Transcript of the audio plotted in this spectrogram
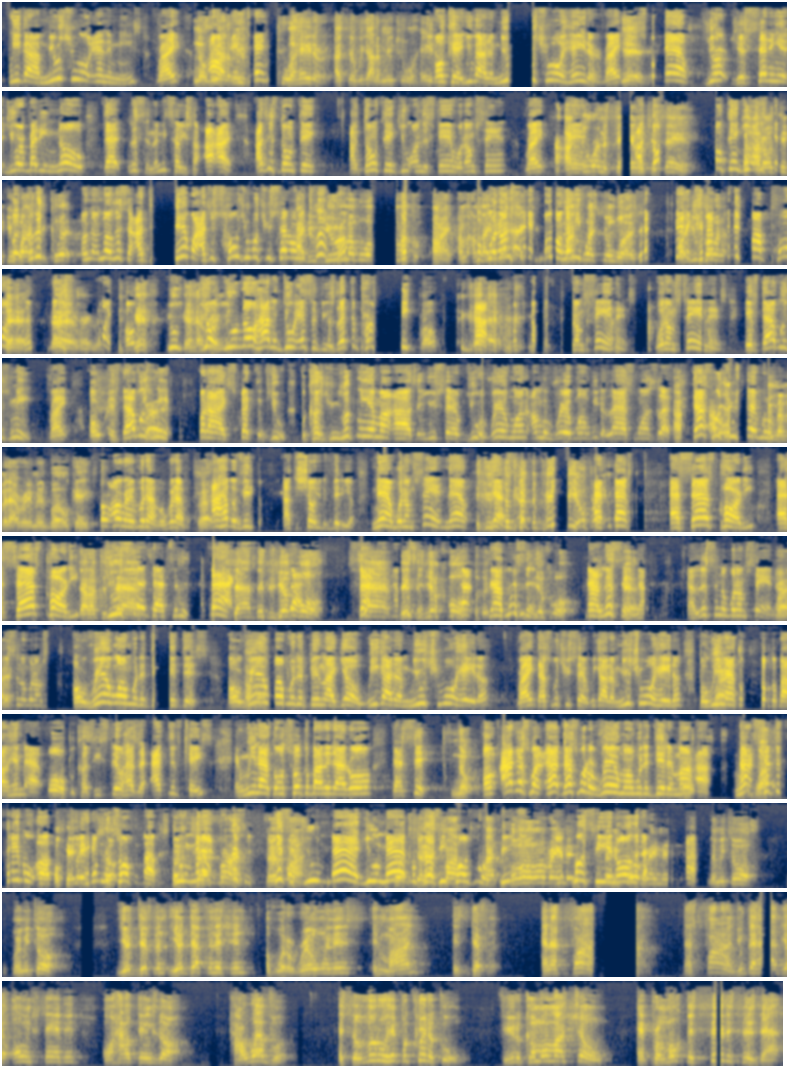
we got mutual enemies, right? no, we Uh, got a mutual then- hater. I said we got a mutual hater. Okay, you got a mutual hater, right? Yeah. So now you're you're setting it. You already know that. Listen, let me tell you something. I I, I just don't think I don't think you understand what I'm saying, right? I, I do understand I what you're saying. don't think you. I don't think you but- watched but the clip. Oh no, no, listen, I did what I just told you what you said on I, the do clip, you bro. remember what my qu- all right? I'm, I'm not What I'm saying- you. hold on, my let me- question was, me are you can going? I finish my point? Ahead. Let me finish ahead, my Raymond. point, bro. You, ahead, yo, Raymond. you know how to do interviews. Let the person speak, bro. Ahead, what I'm saying is, what I'm saying is, if that was me, right? Or if that was me, Right. What I expect of you, because you looked me in my eyes and you said you a real one, I'm a real one, we the last ones left. I- That's I what you said when remember that, Raymond, but okay. Oh, all right, whatever, whatever. Right. I have a video. I can show you the video. Now, what I'm saying now, You yes, still got the video, at Raymond? Sav's, at Sav's party, at Sav's party, Shout out to you said that to me. Facts. Sab, this is your fault. Facts. Sab, Now this listen. is your fault. Now- now listen. is your fault. Now listen. Yeah. Now, now listen to what I'm saying. Now Right. listen to what I'm saying. A real one would have did this. A real Uh-huh. one would have been like, "Yo, we got a mutual hater." Right? That's what you said. We got a mutual hater, but we're Right. not going to talk about him at all because he still has an active case, and we're not going to talk about it at all. That's it. Nope. Oh, I, that's what I, that's what a real one would have did in my Nope. eyes. Not Wow. set the table up Okay, for him so- to talk about. so- you so mad? Listen, So listen. You mad? You mad because he fine. called you a bitch on, Raymond. and pussy Let and all talk, of that. Raymond. Ah. Let me talk. Let me talk. Your different your definition of what a real one is in mine is different. And that's fine. That's fine. You can have your own standard on how things are. However, it's a little hypocritical for you to come on my show and promote the Citizens App,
